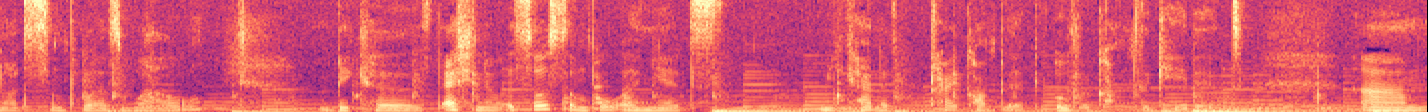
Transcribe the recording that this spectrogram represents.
not simple as well. Because actually no it's so simple and yet we kind of try compli- overcomplicate it. Um,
